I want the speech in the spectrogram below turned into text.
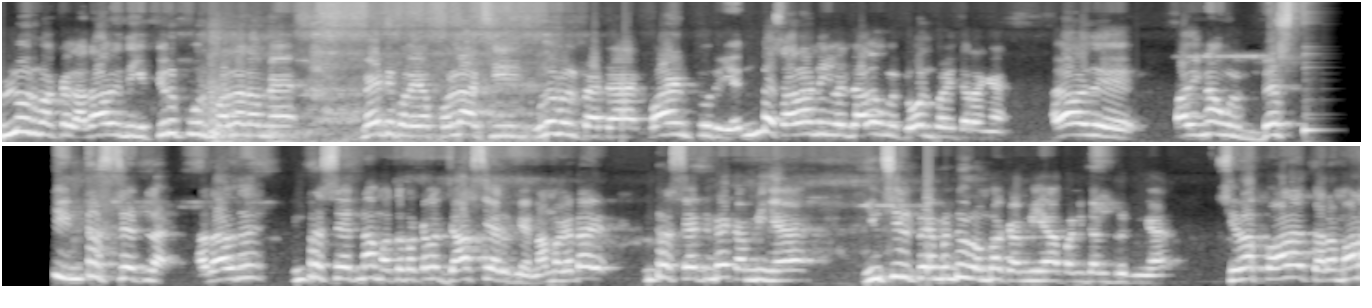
உள்ளூர் மக்கள் அதாவது நீங்க திருப்பூர் பல்லடம் மேட்டுப்பாளையம் பொள்ளாச்சி உடுமல்பேட்டை கோயம்புத்தூர் எந்த சரௌண்டிங்ல இருந்தாலும் உங்களுக்கு லோன் பண்ணி தராங்க அதாவது பாத்தீங்கன்னா உங்களுக்கு பெஸ்ட் இன்ட்ரெஸ்ட் ரேட்ல அதாவது இன்ட்ரெஸ்ட் ரேட்னா மற்ற மக்கள் ஜாஸ்தியா இருக்குங்க. நம்ம கிட்ட இன்ட்ரெஸ்ட் ரேட்டுமே கம்மிங்க. இன்சியல் பேமெண்ட்டும் ரொம்ப கம்மியா பண்ணி தந்துட்டு இருக்குங்க சிறப்பான தரமான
